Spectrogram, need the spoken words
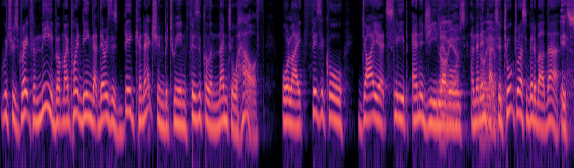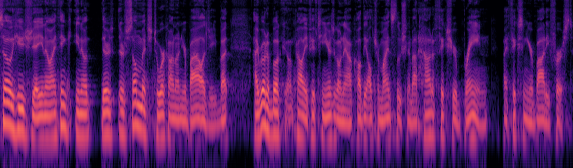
which was great for me but my point being that there is this big connection between physical and mental health or like physical diet sleep energy levels and then Oh, impact yeah. so talk to us a bit about that It's so huge, Jay. You know, I think you know there's there's so much to work on on your biology, but I wrote a book uh, probably 15 years ago now called The Ultra Mind Solution about how to fix your brain by fixing your body first.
